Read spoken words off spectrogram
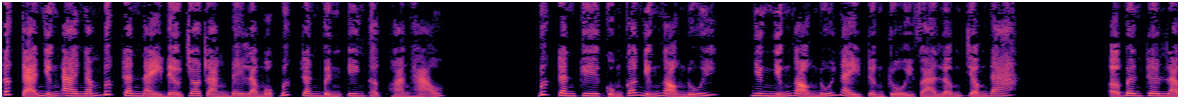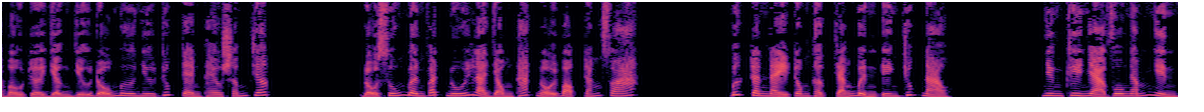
Tất cả những ai ngắm bức tranh này đều cho rằng đây là một bức tranh bình yên thật hoàn hảo. Bức tranh kia cũng có những ngọn núi, nhưng những ngọn núi này trần trụi và lởm chởm đá. Ở bên trên là bầu trời giận dữ đổ mưa như trút kèm theo sấm chớp. Đổ xuống bên vách núi là dòng thác nổi bọt trắng xóa. Bức tranh này trông thật chẳng bình yên chút nào. Nhưng khi nhà vua ngắm nhìn,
